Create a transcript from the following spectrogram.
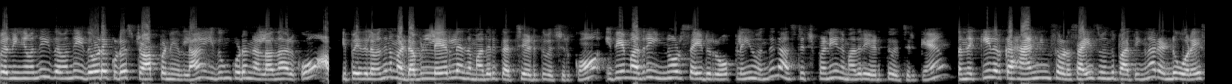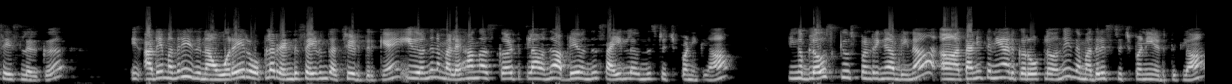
இப்ப நீங்க வந்து இதை வந்து இதோட கூட ஸ்டாப் பண்ணிடலாம் இதுவும் கூட நல்லா தான் இருக்கும். இப்ப இதுல வந்து நம்ம டபுள் லேயர்ல இந்த மாதிரி தச்சு எடுத்து வச்சிருக்கோம். இதே மாதிரி இன்னொரு சைடு ரோப்லையும் வந்து நான் ஸ்டிச் பண்ணி இந்த மாதிரி எடுத்து வச்சிருக்கேன். அந்த கீழே இருக்க ஹேங்கிங்ஸோட சைஸ் வந்து பாத்தீங்கன்னா ரெண்டு ஒரே சைஸ்ல இருக்கு. அதே மாதிரி இது நான் ஒரே ரோப்ல ரெண்டு சைடும் தச்சு எடுத்திருக்கேன். இது வந்து நம்ம லெஹாங்கா ஸ்கர்ட்டுக்குலாம் வந்து அப்படியே வந்து சைட்ல வந்து ஸ்டிச் பண்ணிக்கலாம். நீங்க பிளவுஸ்க்கு யூஸ் பண்றீங்க அப்படின்னா தனித்தனியா இருக்க ரோப்ல வந்து இந்த மாதிரி ஸ்டிச் பண்ணி எடுத்துக்கலாம்.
